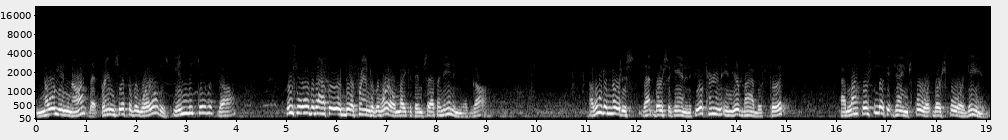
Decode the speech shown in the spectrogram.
know ye not that friendship of the world is enmity with God? Whosoever therefore would be a friend of the world maketh himself an enemy of God. I want to notice that verse again, and if you'll turn in your Bibles to it, I'd like for us to look at James 4 verse 4 again.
